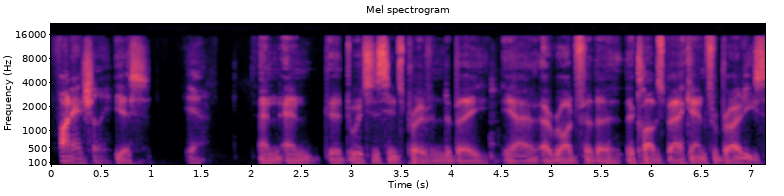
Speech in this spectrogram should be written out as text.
financially. Yes. And and it, which has since proven to be you know a rod for the the club's back and for Brodie's.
